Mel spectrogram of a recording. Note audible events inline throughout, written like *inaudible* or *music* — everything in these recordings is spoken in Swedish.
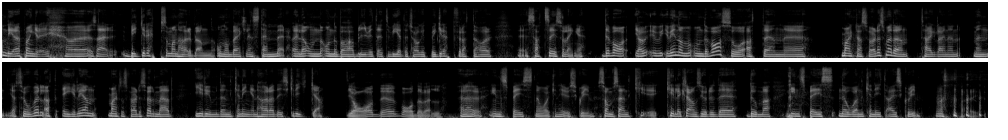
Du, fundera på en grej. Eh, så här, begrepp som man hör ibland, om de verkligen stämmer. Eller om, om det bara har blivit ett vedertaget begrepp för att det har eh, satt sig så länge. Det var, jag, jag vet inte om, om det var så att den eh, marknadsfördes med den taglinen, men jag tror väl att Alien marknadsfördes väl med I rymden kan ingen höra dig skrika. Ja, det var det väl. Eller hur? In space, no one can hear you scream. Som sen Ki- Killer Clowns gjorde det dumma. In space, no one can eat ice cream. *laughs*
